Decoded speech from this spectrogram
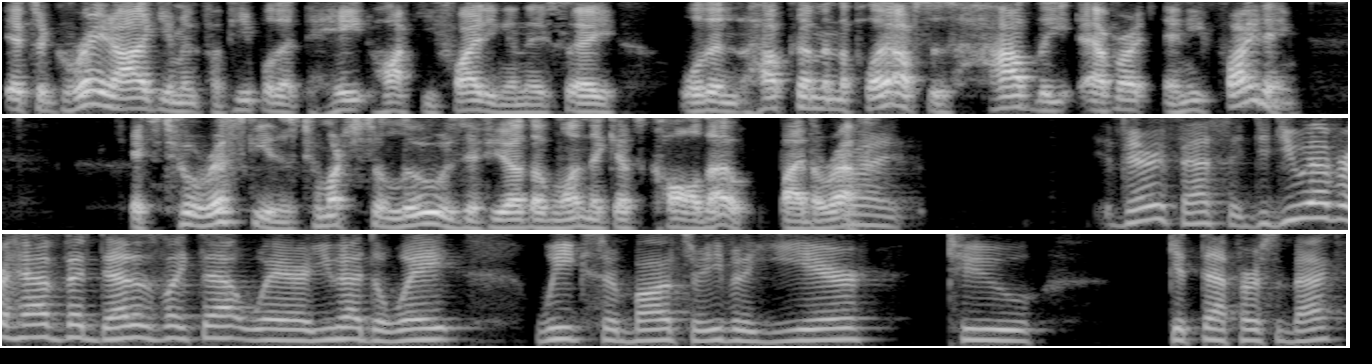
it's a great argument for people that hate hockey fighting. And they say, well, then how come in the playoffs there's hardly ever any fighting? It's too risky. There's too much to lose if you're the one that gets called out by the ref. Right. Very fascinating. Did you ever have vendettas like that where you had to wait weeks or months or even a year to get that person back?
